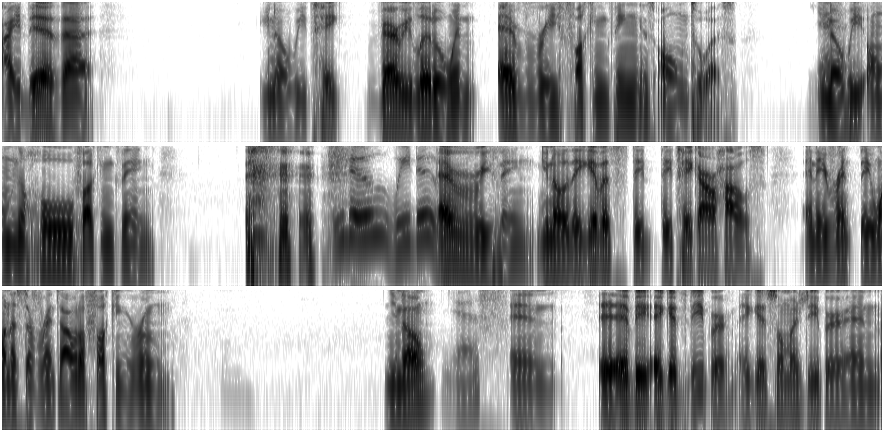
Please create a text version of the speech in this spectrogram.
idea that, you know, we take very little when every fucking thing is owned to us. You know, we own the whole fucking thing. we do. We do. everything. You know, they give us they they take our house and they rent they want us to rent out a fucking room. You know? yes. And it, it be it gets deeper. It gets so much deeper and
